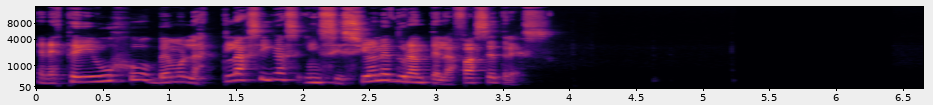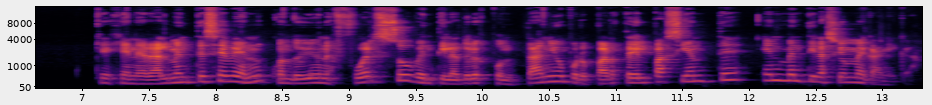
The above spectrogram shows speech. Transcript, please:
En este dibujo vemos las clásicas incisiones durante la fase 3, que generalmente se ven cuando hay un esfuerzo ventilatorio espontáneo por parte del paciente en ventilación mecánica.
